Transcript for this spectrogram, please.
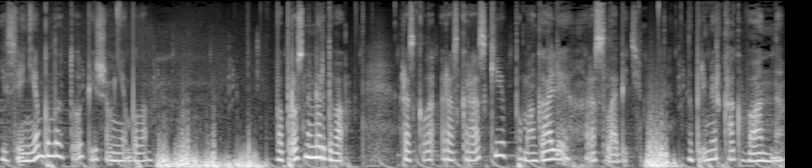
Если не было, то пишем «не было». Вопрос номер два раскраски помогали расслабить. Например, как ванна,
